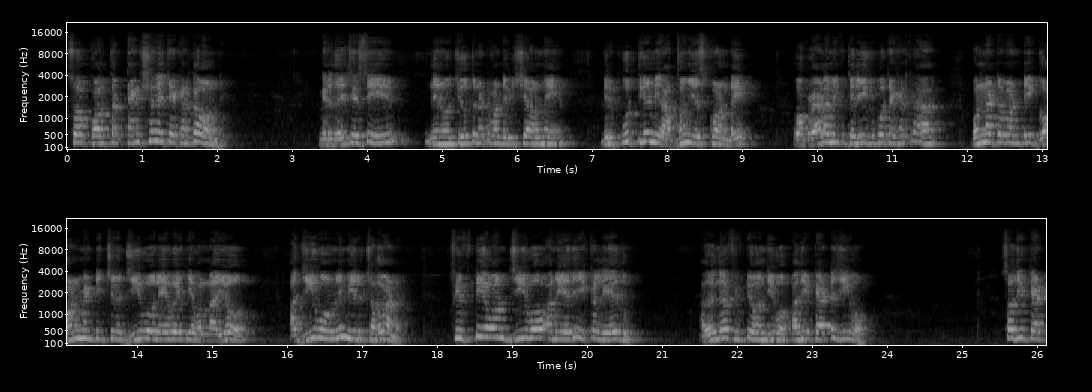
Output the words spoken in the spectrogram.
సో కొంత టెన్షన్ అయితే కనుక ఉంది. మీరు దయచేసి నేను చెబుతున్నటువంటి విషయాలని మీరు పూర్తిగా మీరు అర్థం చేసుకోండి. ఒకవేళ మీకు తెలియకపోతే కనుక ఉన్నటువంటి గవర్నమెంట్ ఇచ్చిన జీవోలు ఏవైతే ఉన్నాయో ఆ జీవోల్ని మీరు చదవండి. ఫిఫ్టీ వన్ జీవో అనేది ఇక లేదు. అదేందా ఫిఫ్టీ వన్ జీవో? అది టెట్ జీవో. సో అది టెట్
